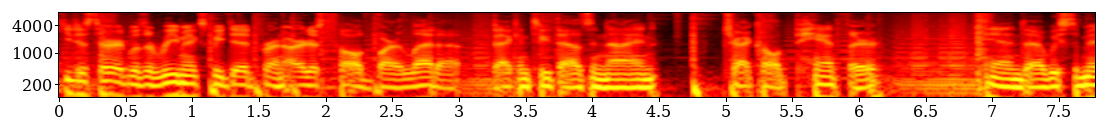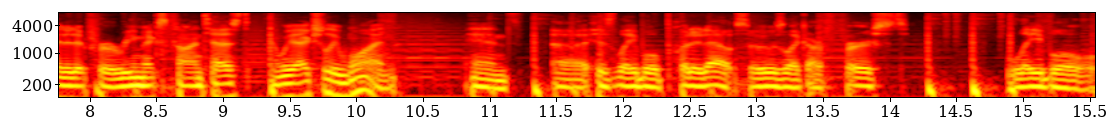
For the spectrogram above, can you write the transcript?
Track you just heard was a remix we did for an artist called Barletta back in 2009. A track called Panther, and uh, we submitted it for a remix contest, and we actually won. And uh, his label put it out, so it was like our first label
